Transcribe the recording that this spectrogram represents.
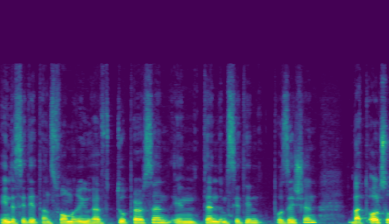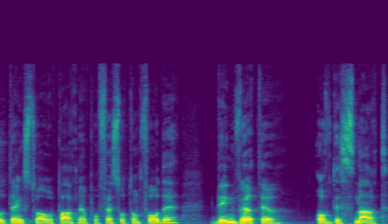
In the city transformer you have two person in tandem sitting position. But also thanks to our partner Professor Tom Forde, the inverter of the smart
